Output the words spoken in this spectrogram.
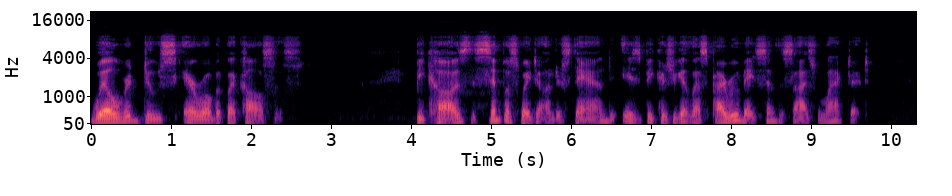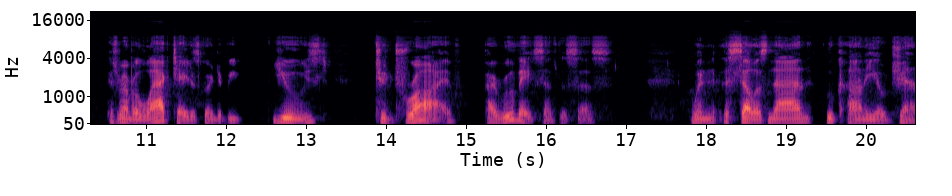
will reduce aerobic glycolysis because the simplest way to understand is because you get less pyruvate synthesized from lactate. Because remember, lactate is going to be used to drive pyruvate synthesis when the cell is non-gluconeogenic,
